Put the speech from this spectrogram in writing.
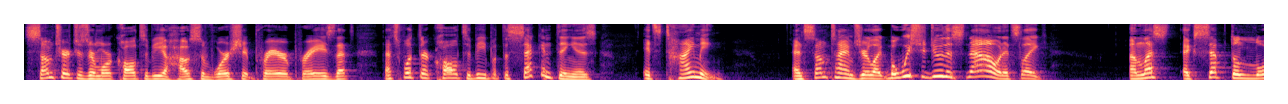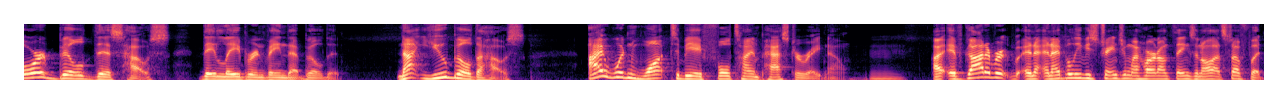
Some churches are more called to be a house of worship, prayer, praise. That's that's what they're called to be. But the second thing is it's timing. And sometimes you're like, but we should do this now. And it's like, unless except the Lord build this house, they labor in vain that build it. Not you build a house. I wouldn't want to be a full-time pastor right now. Hmm. I, if God ever and, and I believe He's changing my heart on things and all that stuff, but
